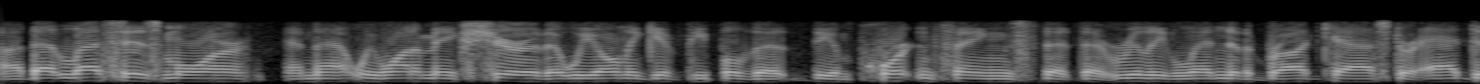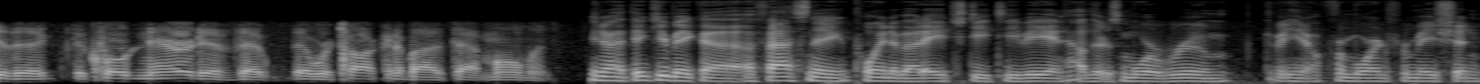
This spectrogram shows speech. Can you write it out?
uh, that less is more, and that we want to make sure that we only give people the, the important things that, that really lend to the broadcast or add to the, the quote narrative that, that we're talking about at that moment. You know, I think you make a, a fascinating point about HDTV and how there's more room, you know, for more information,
